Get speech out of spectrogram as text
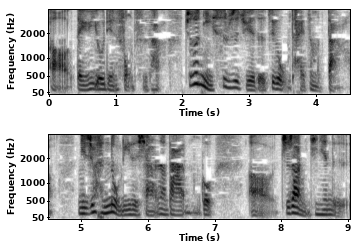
啊、等于有点讽刺他，就说你是不是觉得这个舞台这么大哈，你就很努力的想让大家能够。呃，知道你今天的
